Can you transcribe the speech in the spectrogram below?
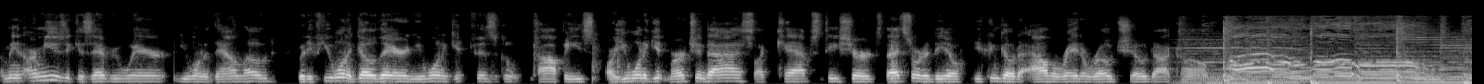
I mean, our music is everywhere you want to download. But if you want to go there and you want to get physical copies or you want to get merchandise like caps, t shirts, that sort of deal, you can go to AlvaradoRoadshow.com. Whoa, whoa, whoa. We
